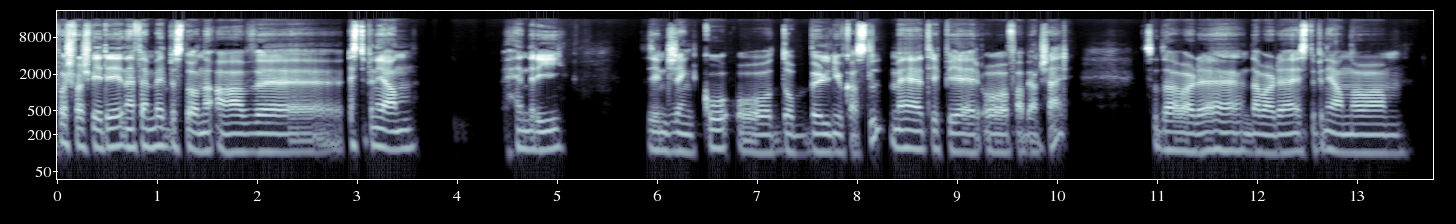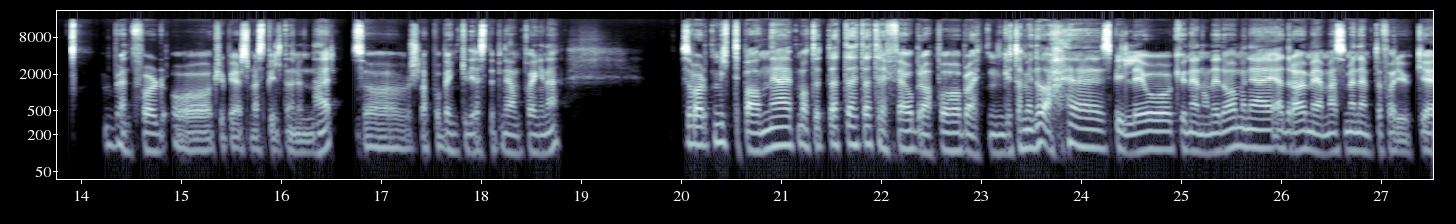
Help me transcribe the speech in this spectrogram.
forsvarsfemmer bestående av uh, Estepinian, Henry, Zinchenko og dobbel Newcastle med Trippier og Fabian Skjær. Så da var det, da var det Estepinian og Brentford og Trippier som ble spilt denne runden her. Så slapp å benke de Estepinian-poengene. Så var det på midtbanen jeg på en måte, Dette, dette treffer jeg jo bra på Brighton-gutta mine, da. Jeg spiller jo kun en av de da, men jeg, jeg drar jo med meg, som jeg nevnte forrige uke,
